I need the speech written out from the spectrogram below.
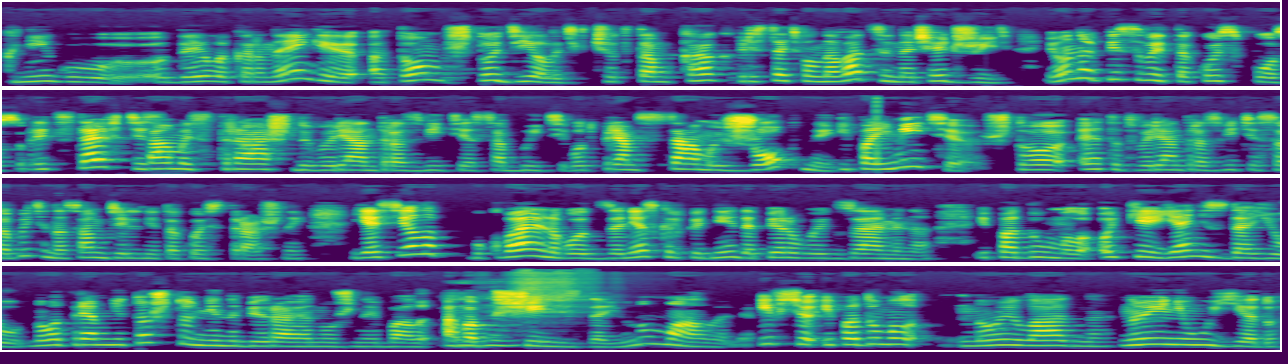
книгу Дейла Карнеги о том, что делать, что-то там, как перестать волноваться и начать жить. И он описывает такой способ. Представьте самый страшный вариант развития событий, вот прям самый жопный, и поймите, что этот вариант развития событий на самом деле не такой страшный. Я села буквально вот за несколько дней до первого экзамена и подумала, окей, я не сдаю, но вот прям не то, что не набираю нужные баллы, а вообще не сдаю, ну мало ли. И все, и подумала, ну и ладно, ну и не не уеду.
